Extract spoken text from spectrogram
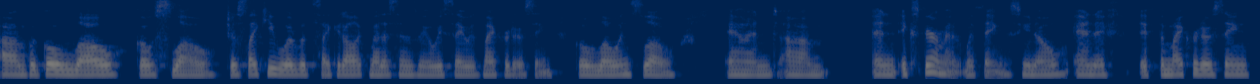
Um, but go low go slow. Just like you would with psychedelic medicines we always say with microdosing go low and slow and um, and experiment with things you know? And if if the microdosing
